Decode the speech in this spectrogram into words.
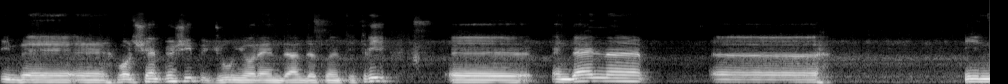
in the World Championship, junior and under 23, and then in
